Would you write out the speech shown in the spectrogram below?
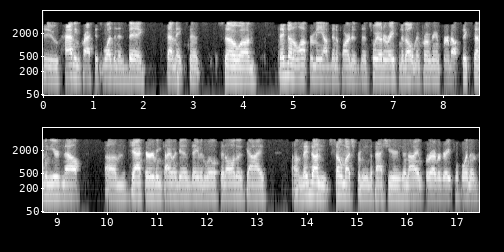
to having practice wasn't as big. If that makes sense. So um, they've done a lot for me. I've been a part of the Toyota Racing Development Program for about six, seven years now. Um, Jack Irving, Tyler Gibbs, David Wilson, all those guys. Um, they've done so much for me in the past years, and I am forever grateful for them.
